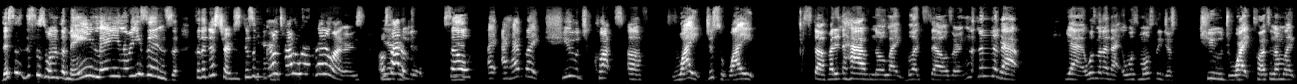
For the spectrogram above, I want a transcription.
This is this is one of the main main reasons for the discharges because the girl tired of wearing panty liners outside yeah. of it. So I, I had like huge clots of white, just white stuff. I didn't have no like blood cells or none of that. Yeah, it was none of that. It was mostly just huge white clots, and I'm like,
